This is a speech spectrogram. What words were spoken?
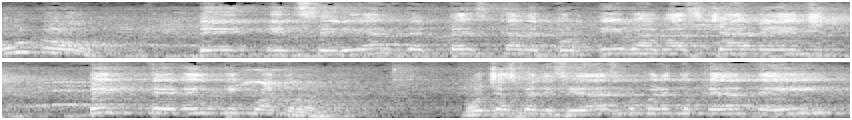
uno del serial de pesca deportiva Bass Challenge 2024. Muchas felicidades, compadrito, quédate ahí.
